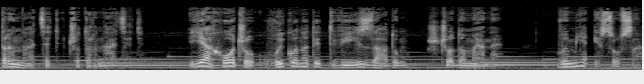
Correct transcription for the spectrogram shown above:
13.14 Я хочу виконати твій задум щодо мене. В ім'я Ісуса.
